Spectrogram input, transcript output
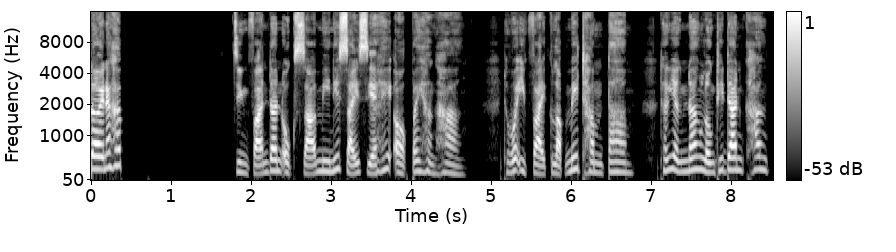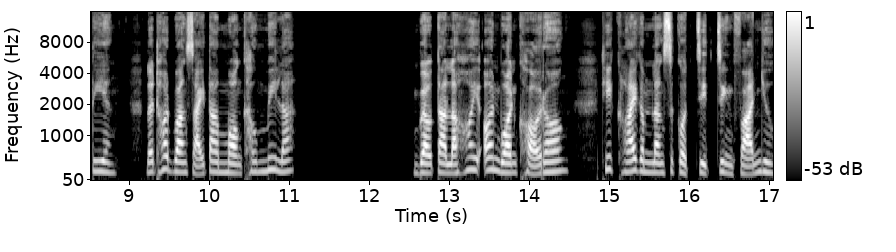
เลยนะครับ จิงฝานดันอกสามีนิสัยเสียให้ออกไปห่างๆทว่าอีกฝ่ายกลับไม่ทำตาม ทั้งยังนั่งลงที่ด้านข้างเตียง และทอดวางสายตามองเขาไม่ละ แววตาละห้อยอ้อนวอนขอร้อง ที่คล้ายกำลังสะกดจิตจิงฝานอยู่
